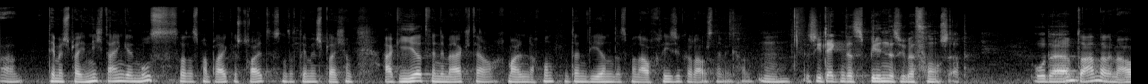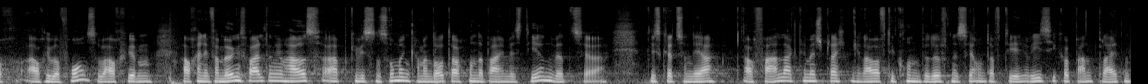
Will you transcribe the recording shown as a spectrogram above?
äh, dementsprechend nicht eingehen muss, sodass man breit gestreut ist und auch dementsprechend agiert, wenn die Märkte auch mal nach unten tendieren, dass man auch Risiko rausnehmen kann. Mhm. Sie decken das, bilden das über Fonds ab? Oder Unter anderem auch, auch über Fonds, aber auch wir haben auch eine Vermögensverwaltung im Haus. Ab gewissen Summen kann man dort auch wunderbar investieren, wird sehr diskretionär auch veranlagt dementsprechend, genau auf die Kundenbedürfnisse und auf die Risikobandbreiten,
